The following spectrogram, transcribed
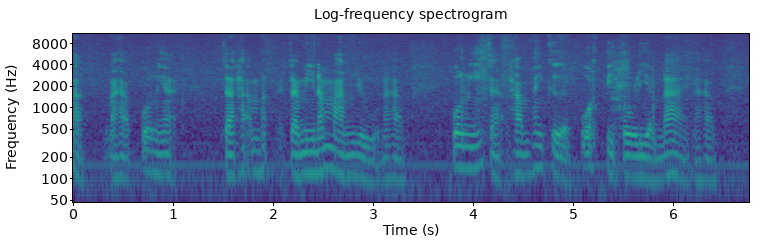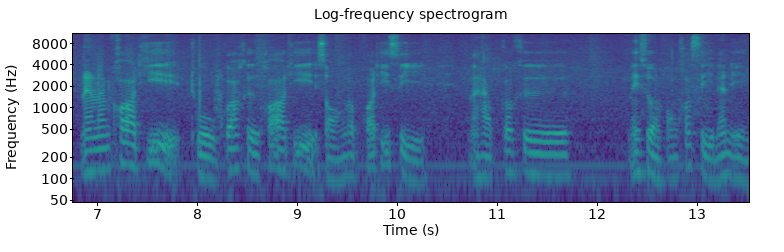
สัตว์นะครับ พวกนี้จะทำจะมีน้ำมันอยู่นะครับ พวกนี้จะทำให้เกิดพวกปิโตรเลียมได้นะครับ ดังนั้นข้อที่ถูกก็คือข้อที่ 2 กับข้อที่4นะครับ ก็คือในส่วนของข้อ 4 นั่นเอง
